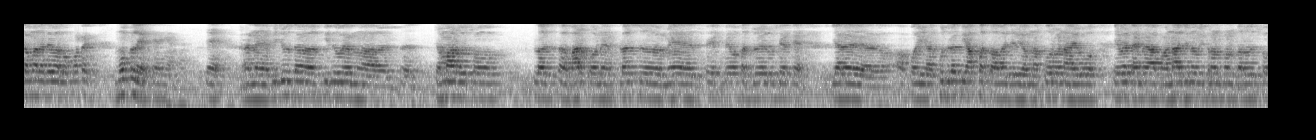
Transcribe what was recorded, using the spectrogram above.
તમારા જેવા લોકોને મોકલે છે અહીંયા. અને બીજું તો કીધું એમ જમાડો છો, પ્લસ બાળકોને, પ્લસ મેં એક બે વખત જોયેલું છે કે જ્યારે કોઈ કુદરતી આફતો આવે જેવી હમણાં કોરોના આવ્યો, એવા ટાઈમે આપ અનાજનું વિતરણ પણ કરો છો,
